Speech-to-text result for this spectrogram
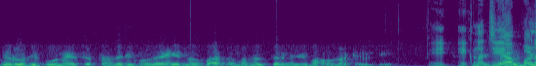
विरोधी कोण आहे सत्ताधारी कोण आहे हे न पाहता मदत करण्याची भावना ठेवली. एकनाथजी आपण.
